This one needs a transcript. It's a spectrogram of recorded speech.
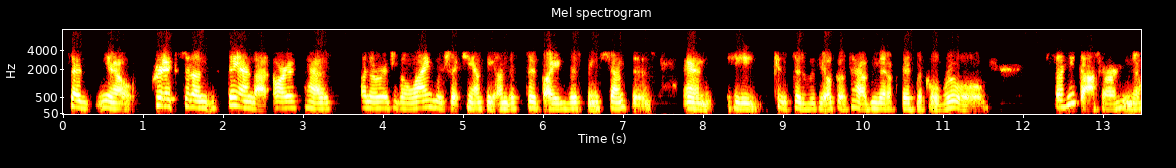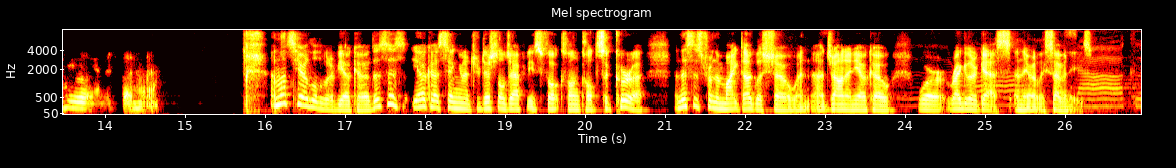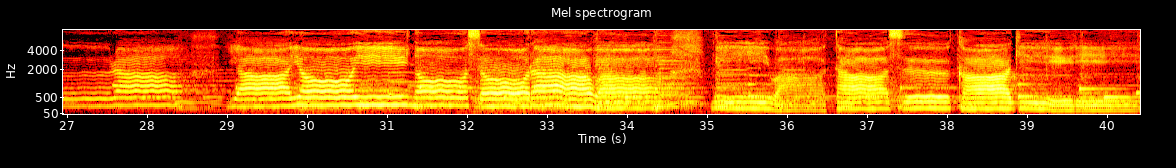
said, you know, critics should understand that art has an original language that can't be understood by existing senses. And he considers Yoko to have metaphysical rules. So he got her, you know, he really understood her. And let's hear a little bit of Yoko. This is Yoko singing a traditional Japanese folk song called Sakura. And this is from the Mike Douglas show when uh, John and Yoko were regular guests in the early 70s. 空は見渡す限り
